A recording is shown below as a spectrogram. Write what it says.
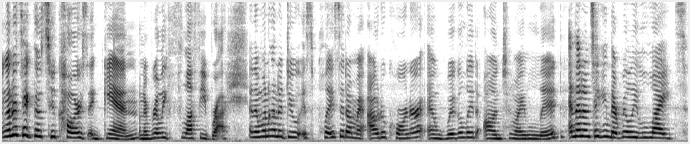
I'm going to take those two colors again on a really fluffy brush. And then what I'm going to do is place it on my outer corner and wiggle it onto my lid. And then I'm taking that really light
